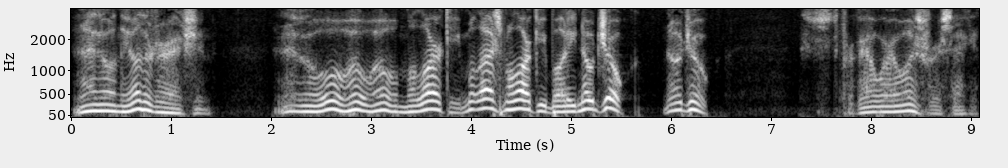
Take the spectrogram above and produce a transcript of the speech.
and I go in the other direction. And I go, oh, oh, oh, malarkey. That's malarkey, buddy. No joke. No joke. Forgot where I was for a second.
